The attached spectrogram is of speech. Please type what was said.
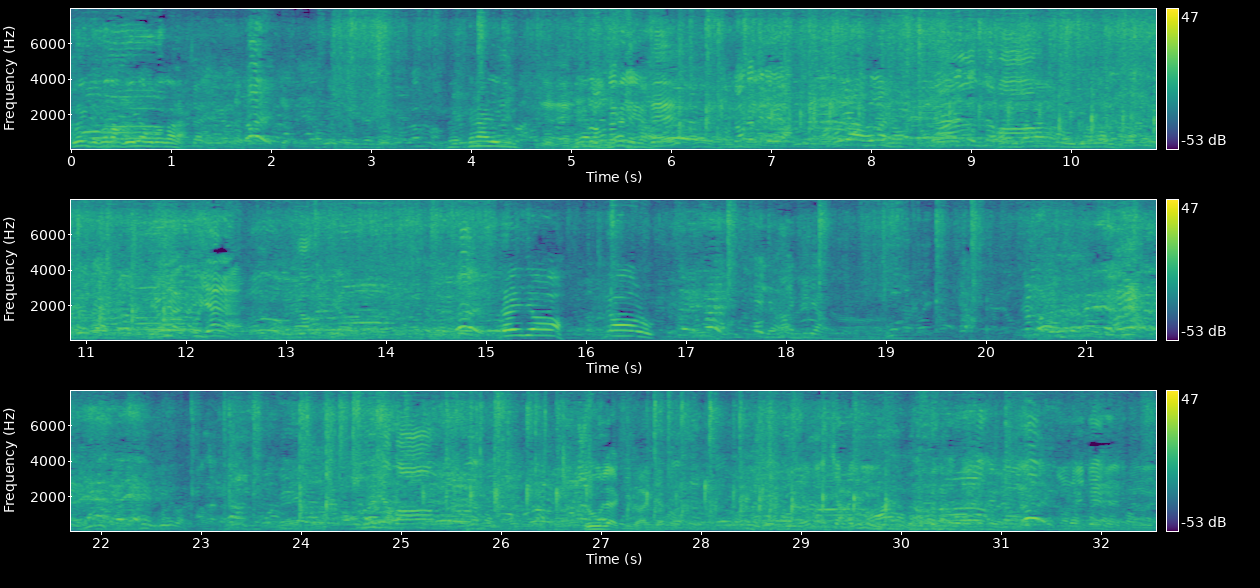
ကိုယ်ကတော့ကိုရဟောပါကလားခဏလေးနေနေရာနေရာနေရာကိုရဟောပါနော်ဒီဘာမှမဟုတ်ဘူးပြောရတယ်ကိုရတာတိန် ကျော်ကျော်လို့တူးလက်ရှိသွားကြ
